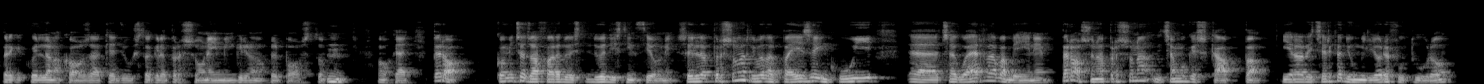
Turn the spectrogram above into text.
perché quella è una cosa che è giusta che le persone immigrino da quel posto. mm. Ok, però comincia già a fare due, due distinzioni. Se la persona arriva dal paese in cui eh, c'è guerra, va bene, però se una persona diciamo che scappa alla ricerca di un migliore futuro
